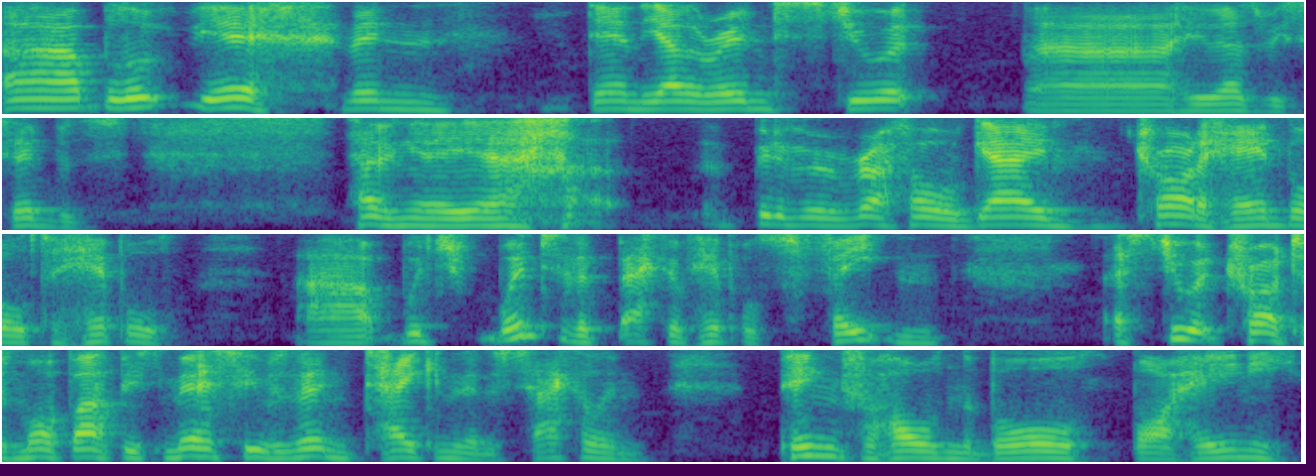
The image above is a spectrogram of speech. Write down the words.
Uh, but look, yeah, then down the other end, Stewart, uh, who, as we said, was having a, uh, a, bit of a rough old game, tried a handball to Heppell, uh, which went to the back of Heppell's feet. And as Stewart tried to mop up his mess, he was then taken in a tackle and pinged for holding the ball by Heeney.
